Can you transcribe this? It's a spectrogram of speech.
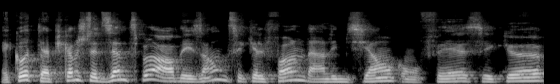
Écoute, euh, puis comme je te disais un petit peu hors des ondes, c'est que le fun dans l'émission qu'on fait, c'est que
